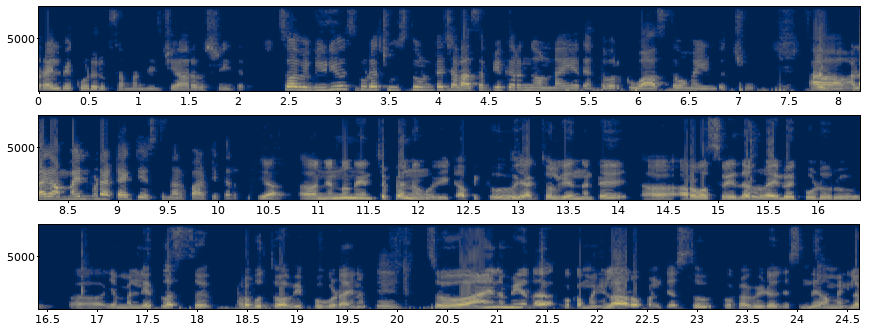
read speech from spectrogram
railway కోడూరుకు సంబంధించి ఆరవ శ్రీధర్. సో అవి వీడియోస్ కూడా చూస్తూ ఉంటే చాలా అసభ్యకరంగా ఉన్నాయి. అది ఎంతవరకు వాస్తవం అయి ఉండొచ్చు. అలాగే అమ్మాయిని కూడా అటాక్ చేస్తున్నారు పార్టీ తరఫున. ఆ, నిన్న నేను చెప్పాను ఈ టాపిక్ యాక్చువల్గా ఏంటంటే Arava Sridhar railway Koduru MLA plus ప్రభుత్వ విప్పు కూడా ఆయన. ఉమ్, సో ఆయన మీద ఒక మహిళ ఆరోపణ చేస్తూ ఒక వీడియో చేసింది. ఆ మహిళ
